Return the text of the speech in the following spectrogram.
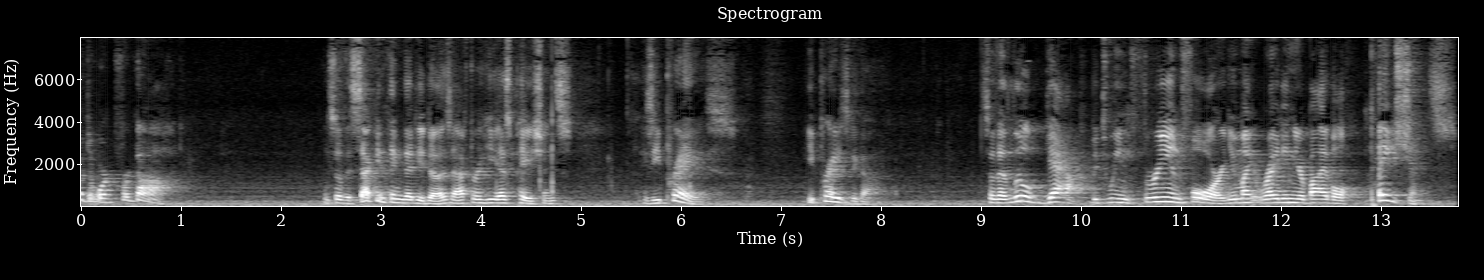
but to work for God. And so the second thing that he does after he has patience is he prays. He prays to God. So that little gap between 3 and 4, you might write in your Bible, patience.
